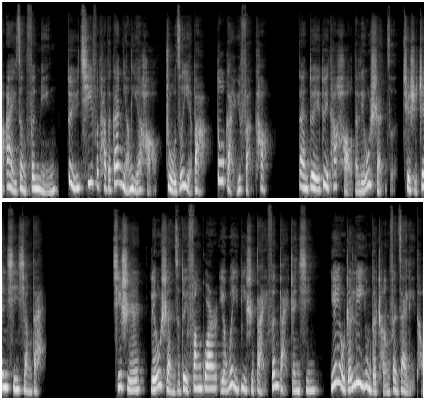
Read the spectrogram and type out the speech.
爱憎分明，对于欺负他的干娘也好，主子也罢，都敢于反抗；但对对他好的刘婶子，却是真心相待。其实刘婶子对方官也未必是百分百真心，也有着利用的成分在里头，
